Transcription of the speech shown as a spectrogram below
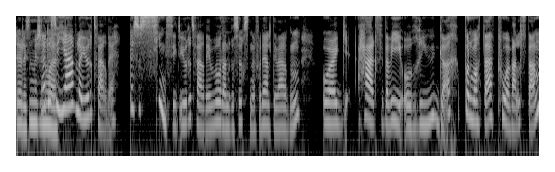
Det er liksom ikke ja, det er så jævla urettferdig. Det er så sinnssykt urettferdig hvordan ressursene er fordelt i verden. Og her sitter vi og ruger, på en måte, på velstand.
